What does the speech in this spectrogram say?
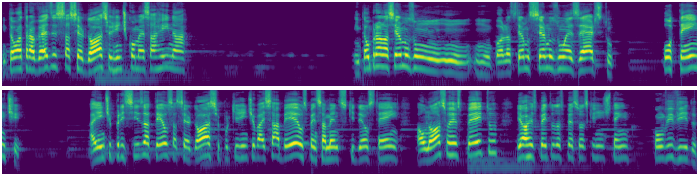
Então, através desse sacerdócio, a gente começa a reinar. Então, para nós sermos um, um, um para nós termos, sermos um exército potente, a gente precisa ter o sacerdócio, porque a gente vai saber os pensamentos que Deus tem ao nosso respeito e ao respeito das pessoas que a gente tem convivido.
